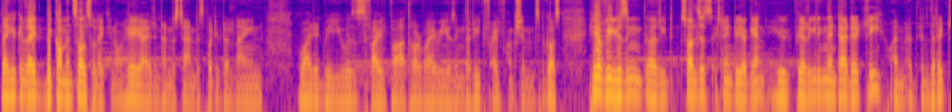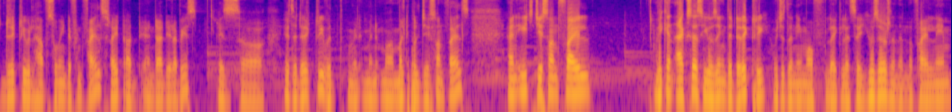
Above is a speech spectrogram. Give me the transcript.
like you can write big comments also like you know hey i didn't understand this particular line. Why did we use file path or why are we using the read file functions? Because here we're using the read so i'll just explain to you again. You, we are reading the entire directory and uh, the directory will have so many different files right? Our entire database is uh, is a directory with multiple json files. And each json file we can access using the directory which is the name of like let's say users and then the file name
